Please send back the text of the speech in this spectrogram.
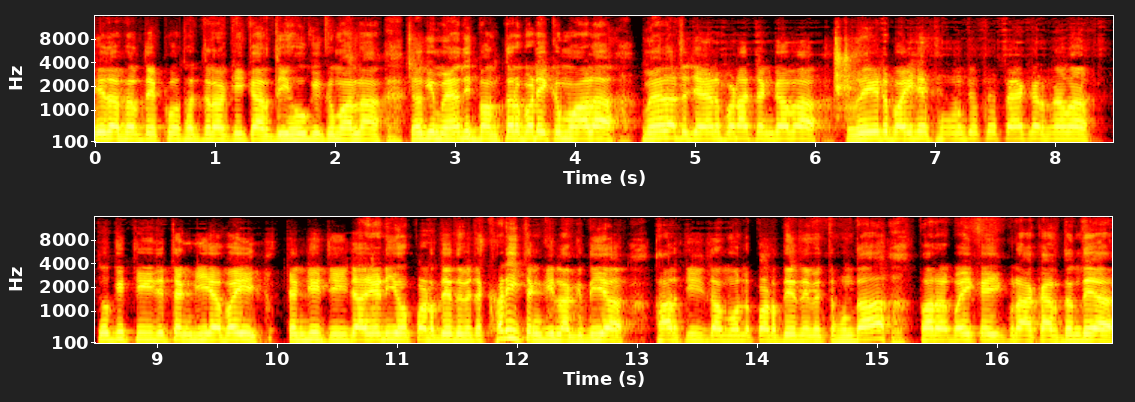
ਇਹਦਾ ਫਿਰ ਦੇਖੋ ਸੱਜਣਾ ਕੀ ਕਰਦੀ ਹੋਊਗੀ ਕਮਾਲਾਂ, ਕਿਉਂਕਿ ਮੈਂ ਦੀ ਬੰਤਰ ਬੜੀ ਕਮਾਲ ਆ, ਮੈਂ ਦਾ ਡਿਜ਼ਾਈਨ ਬੜਾ ਚੰਗਾ ਵਾ, ਰੇਟ ਬਾਈ ਨੇ ਫੋਨ ਦੇ ਉੱਤੇ ਤੈਅ ਕਰਨਾ ਵਾ, ਕਿਉਂਕਿ ਚੀਜ਼ ਚੰਗੀ ਆ ਬਾਈ, ਚੰਗੀ ਚੀਜ਼ ਆ ਜਿਹੜੀ ਉਹ ਪਰਦੇ ਦੇ ਵਿੱਚ ਖੜੀ ਚੰਗੀ ਲੱਗਦੀ ਆ, ਹਰ ਚੀਜ਼ ਦਾ ਮੁੱਲ ਪਰਦੇ ਦੇ ਵਿੱਚ ਹੁੰਦਾ, ਪਰ ਬਾਈ ਕਈ ਭਰਾ ਕਰ ਦਿੰਦੇ ਆ,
